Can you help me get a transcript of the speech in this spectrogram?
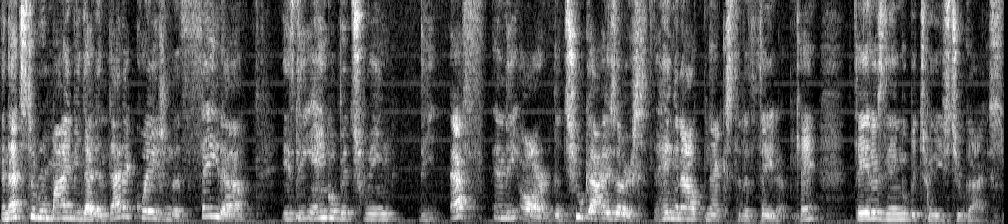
And that's to remind me that in that equation, the theta is the angle between the F and the R, the two guys that are hanging out next to the theta, okay? Theta is the angle between these two guys.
